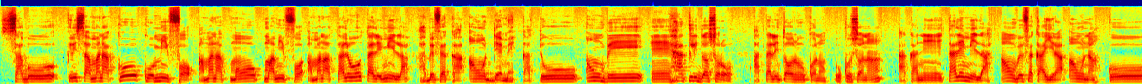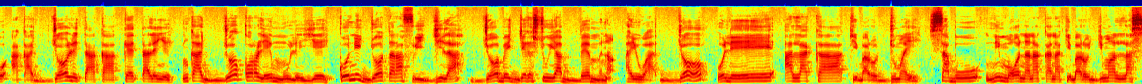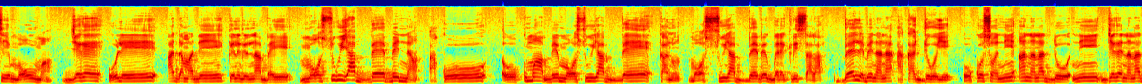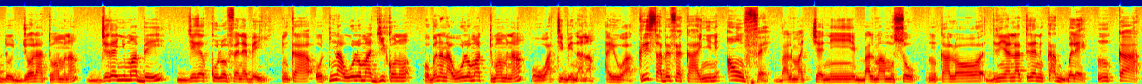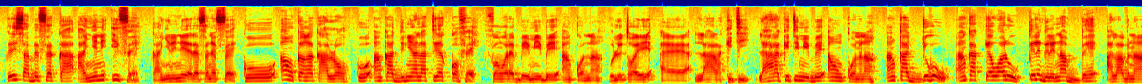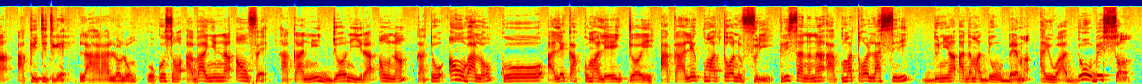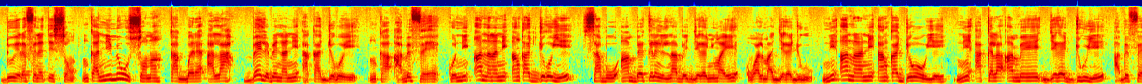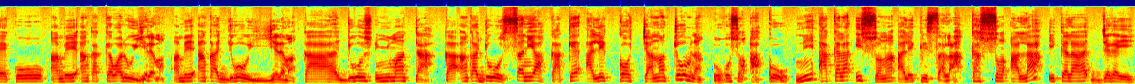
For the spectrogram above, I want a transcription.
sabu krista mana ko o ko min fɔ a mana kuma o kuma min fɔ a mana tali o tali min la a be fɛ ka anw dɛmɛ ka to anw be eh, hakili dɔ sɔrɔ a talentɔ n'o kɔnɔ o kosɔn na a ka nin talen min la anw be fɛ k'a yira anw na ko a ka jɔɔ le ta ka kɛ talen ye nka jɔɔ kɔrɔ le ye mun le ye ko ni jɔɔ tara firi ji la jɔɔ be jɛgɛ suguya bɛɛ mina ayiwa jɔɔ o le ye ala ka kibaro duman ye sabu ni mɔgɔ nana ka na kibaro jima lase mɔgɔw ma jɛgɛ o le ye adamaden kelen kelenna bɛɛ ye mɔgɔ suguya bɛɛ bɛ na a ko o kuma bɛ mɔgɔ suguya bɛɛ kanu mɔgɔ suguya bɛɛ bɛ gwɛrɛ krista la bɛɛ le bɛ nana a ka jogo ye o kosɔn ni an nana don ni jɛgɛ nana don jɔ la tuma min na jɛgɛ ɲuman bɛ yen jɛgɛ kolo fɛnɛ bɛ yen nka o tɛna woloma ji kɔnɔ o benana woloma tuma min na o waati be nana ayiwa krista be fɛ k'a ɲini anw fɛ balimacɛ ni balimamuso nka lɔ diriɲalatigɛ nin ka gwɛlɛ nka krista be fɛ ka a ɲini i fɛ k'a ɲini ne yɛrɛ fɛnɛ fɛ ko anw ka ka k'a lɔ ko an ka diriɲalatigɛ kɔfɛ fɛɛn wɛrɛ be min be an kɔnɔna o le tɔgɔ ye eh, laharakiti laharakiti min be anw kɔnɔna an ka jogow an ka kɛwalew kelen kelenna bɛɛ ala bena a kiti tigɛ lahara lɔlon o kosɔn a b'a ɲinina anw fɛ a ka ni jɔɔ nin yira anw na ka to anw b'a lɔ ko ale ka kuma le ye jɔɔ ye a k'ale kumatɔgɔ ni firi krista nana a kumatɔgɔ lasiri duniɲa adamadenw bɛɛ ma ayiwa dɔw be sɔn dɔw yɛrɛ fɛnɛ tɛ sɔn nka ni minw sɔnna ka gwɛrɛ a la bɛɛ le bena ni a ka jogo ye nka a be fɛ ko ni an nana ni an ka jogo ye sabu an bɛɛ kelen kelenna bɛ jɛgɛ ɲuman ye walima jɛgɛ jugu ni an nana ni an ka jogow ye ni a kɛla an be jɛgɛ jugu ye a be fɛ ko an be an ka kɛwalew yɛlɛma an be an ka jogow yɛlɛma ka jogo ɲuman ta ka an ka jogow saniya ka kɛ ale kɔ canna cogo min na o kosɔn a ko ni a kɛla i sɔnna ale krista la ka sɔn a la i kɛla jɛgɛ ye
